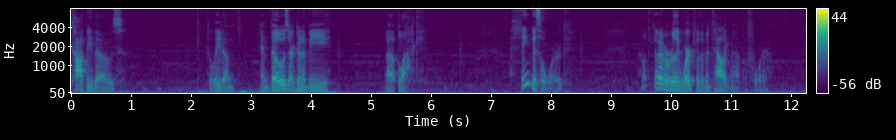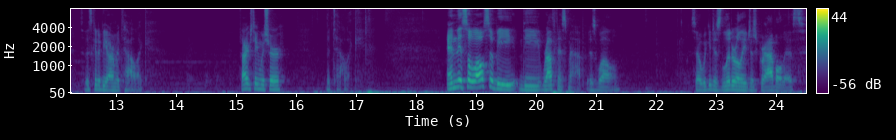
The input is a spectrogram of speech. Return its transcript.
copy those, delete them, and those are going to be uh, black. I think this will work. I don't think I've ever really worked with a metallic map before. So this is going to be our metallic. Fire extinguisher, metallic. And this will also be the roughness map as well. So we could just literally just grab all this,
